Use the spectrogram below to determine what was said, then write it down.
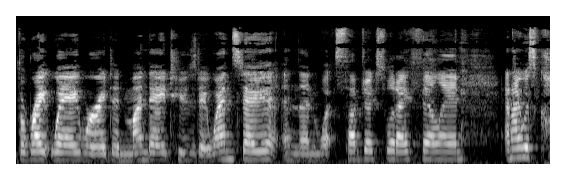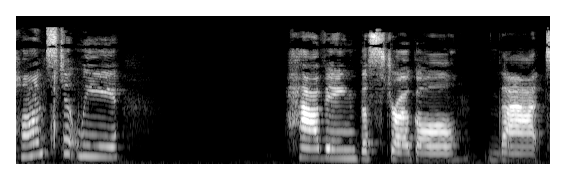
the right way where I did Monday, Tuesday, Wednesday, and then what subjects would I fill in. And I was constantly having the struggle that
